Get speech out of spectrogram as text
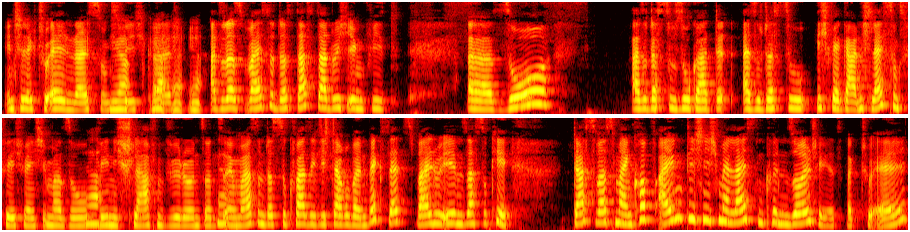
intellektuellen Leistungsfähigkeit. Ja, ja, ja, ja. Also das, weißt du, dass das dadurch irgendwie äh, so also dass du sogar, also dass du, ich wäre gar nicht leistungsfähig, wenn ich immer so Ja. wenig schlafen würde und sonst Ja. irgendwas und dass du quasi dich darüber hinwegsetzt, weil du eben sagst, okay, das, was mein Kopf eigentlich nicht mehr leisten können sollte jetzt aktuell,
